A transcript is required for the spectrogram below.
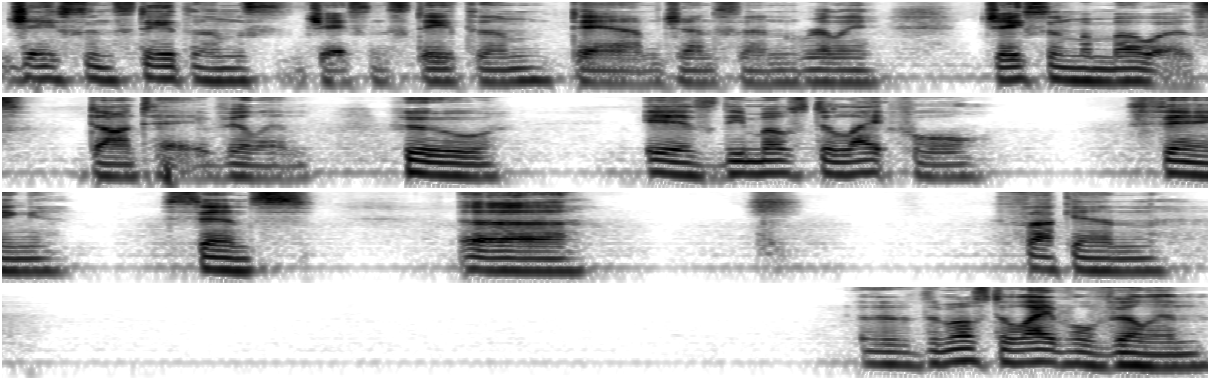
Jason Statham's Jason Statham, damn Jensen, really, Jason Momoa's Dante villain, who is the most delightful thing since uh fucking the, the most delightful villain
